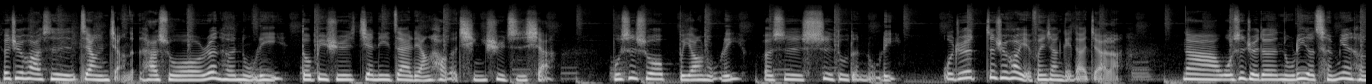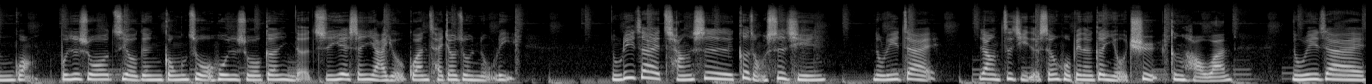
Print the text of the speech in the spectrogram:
这句话是这样讲的：他说，任何努力都必须建立在良好的情绪之下，不是说不要努力，而是适度的努力。我觉得这句话也分享给大家了。那我是觉得努力的层面很广，不是说只有跟工作，或是说跟你的职业生涯有关才叫做努力。努力在尝试各种事情，努力在让自己的生活变得更有趣、更好玩，努力在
